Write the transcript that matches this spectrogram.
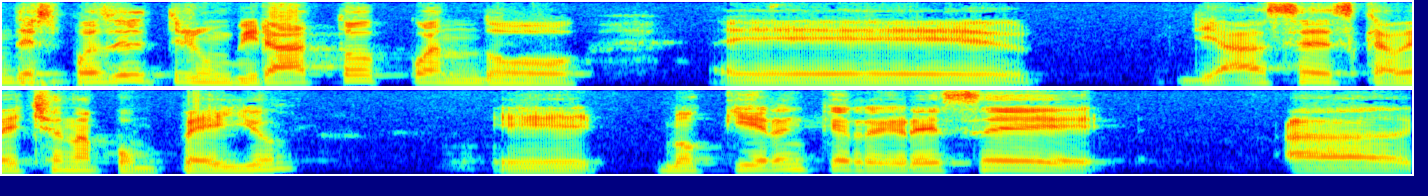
Después del triunvirato, cuando eh, ya se descabechan a Pompeyo, eh, no quieren que regrese ah,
